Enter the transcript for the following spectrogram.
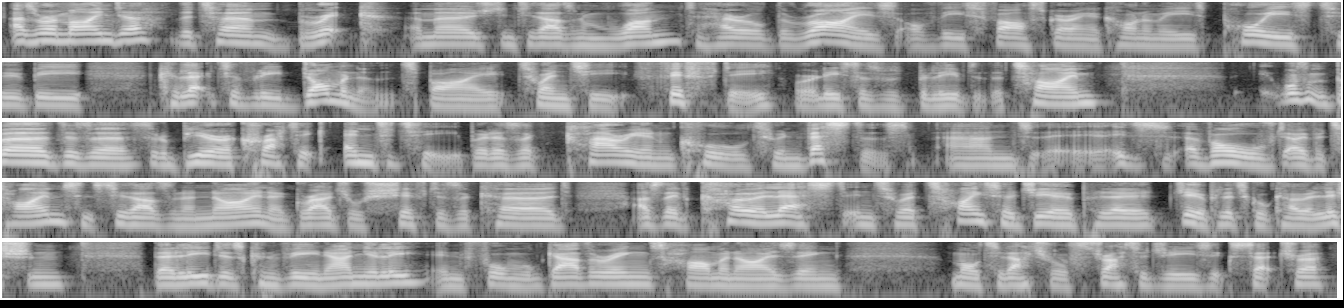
As a reminder, the term BRIC emerged in 2001 to herald the rise of these fast growing economies poised to be collectively dominant by 2050, or at least as was believed at the time it wasn't birthed as a sort of bureaucratic entity, but as a clarion call to investors. And it's evolved over time. Since 2009, a gradual shift has occurred as they've coalesced into a tighter geopol- geopolitical coalition. Their leaders convene annually in formal gatherings, harmonising multilateral strategies, etc.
